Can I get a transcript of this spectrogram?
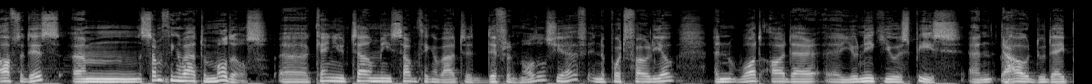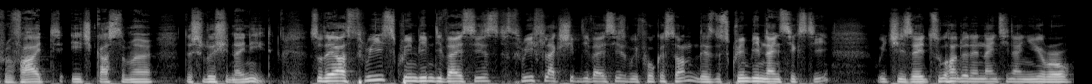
after this, um, something about the models. Uh, can you tell me something about the different models you have in the portfolio, and what are their uh, unique USPs, and Yeah. how do they provide each customer the solution they need? So there are three ScreenBeam devices, three flagship devices we focus on. There's the ScreenBeam 960, which is a 299 euro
